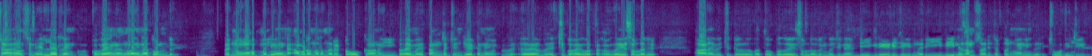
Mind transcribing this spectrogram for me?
ഷാനവാസിന്റെ എല്ലാവരുടെയും കുറെ അംഗങ്ങൾ അതിനകത്തുണ്ട് ഇപ്പൊ നോർമലി അവിടെ നടന്നൊരു ടോക്കാണ് ഈ പറയുമ്പോൾ തങ്കച്ചൻ ചേട്ടനെ വെച്ച് പറയുക വയസ്സുള്ളൊരു ആളെ വെച്ചിട്ട് പത്ത് മുപ്പത് വയസ്സുള്ള പെങ്കുച്ചിനെ ഡിഗ്രേഡ് ചെയ്യുന്ന രീതിയിൽ സംസാരിച്ചപ്പോൾ ഞാൻ ഇത് ചോദ്യം ചെയ്തു.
